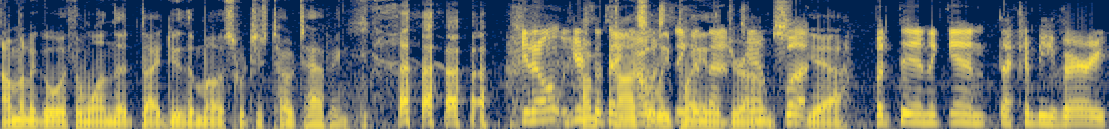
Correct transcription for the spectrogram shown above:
I'm gonna go with the one that I do the most, which is toe tapping. you know, here's I'm the thing. Constantly playing the that too, drums. but, yeah, but then again, that can be very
